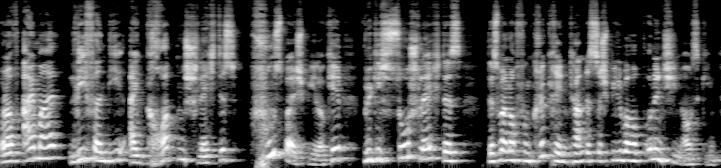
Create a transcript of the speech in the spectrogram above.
Und auf einmal liefern die ein grottenschlechtes Fußballspiel, okay? Wirklich so schlecht, dass dass man noch von Glück reden kann, dass das Spiel überhaupt unentschieden ausging.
